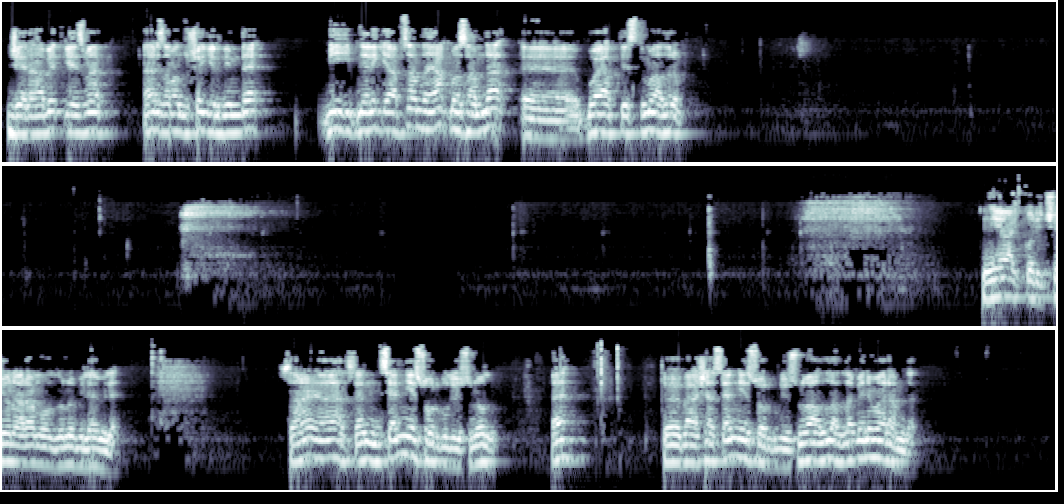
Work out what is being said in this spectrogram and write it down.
Cenabet gezmem. Her zaman duşa girdiğimde bir ibnelik yapsam da yapmasam da eee boy abdestimi alırım. Niye alkol içiyorsun haram olduğunu bile bile. Sana ne lan? Sen, sen niye sorguluyorsun oğlum? He? Tövbe aşağı sen niye sorguluyorsun? O Allah Allah benim aramda.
